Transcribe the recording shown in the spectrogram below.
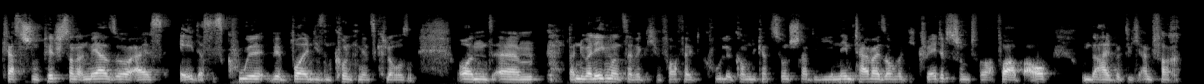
klassischen Pitch, sondern mehr so als, ey, das ist cool, wir wollen diesen Kunden jetzt closen. Und ähm, dann überlegen wir uns da wirklich im Vorfeld coole Kommunikationsstrategien, nehmen teilweise auch wirklich Creatives schon vor, vorab auf, um da halt wirklich einfach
